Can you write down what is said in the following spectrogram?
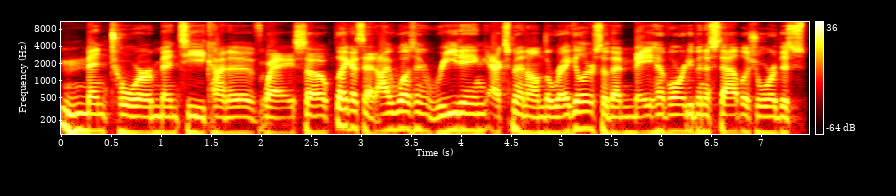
mentor mentee kind of way. So, like I said, I wasn't reading X Men on the regular, so that may have already been established, or this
